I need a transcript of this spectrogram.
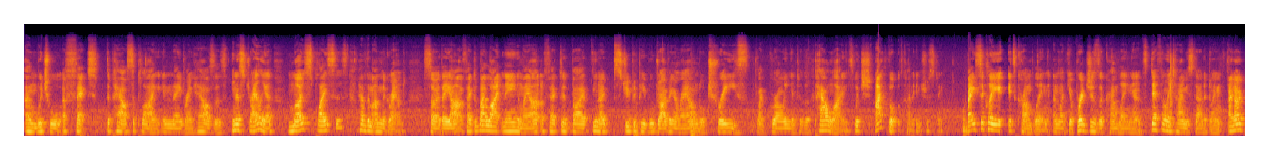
um, which will affect the power supply in neighbouring houses. In Australia, most places have them underground. So they aren't affected by lightning and they aren't affected by, you know, stupid people driving around or trees like growing into the power lines, which I thought was kind of interesting basically it's crumbling and like your bridges are crumbling and it's definitely time you started doing I know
